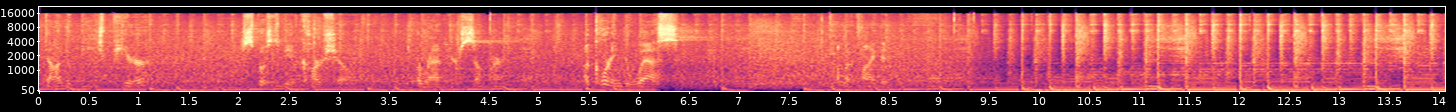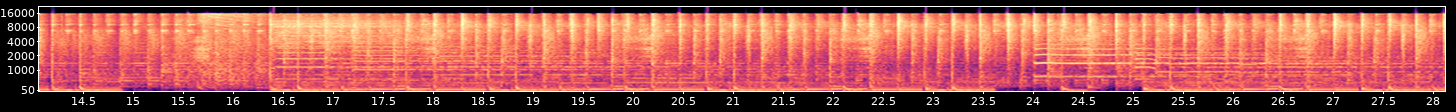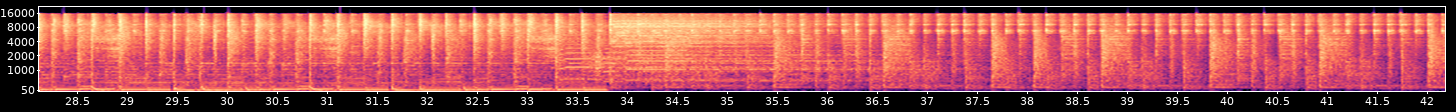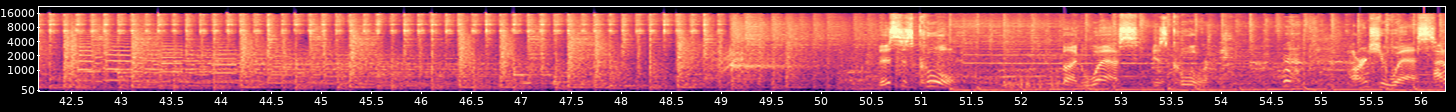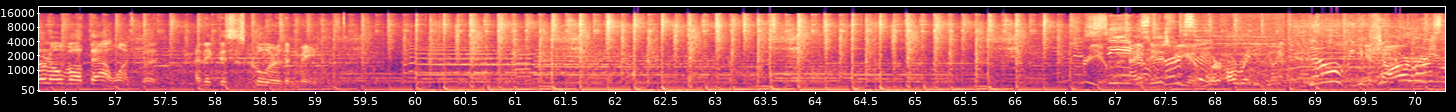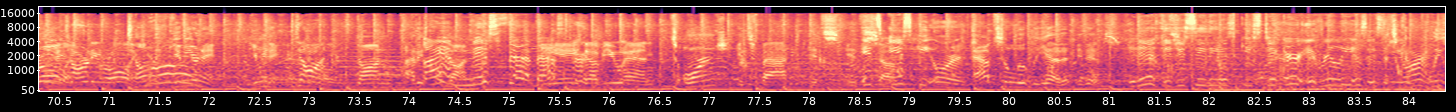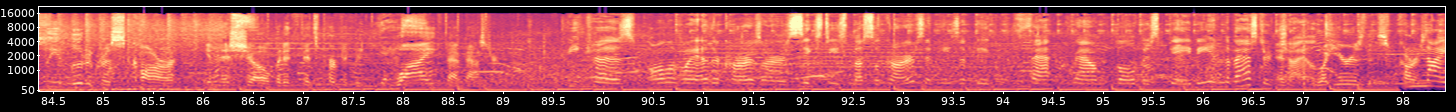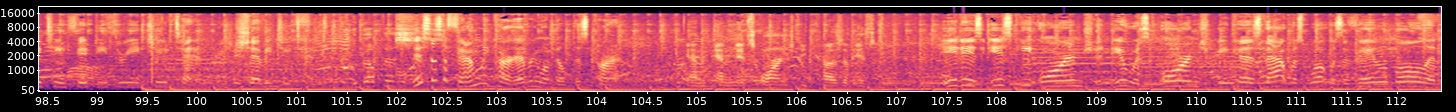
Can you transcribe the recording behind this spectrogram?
Redondo Beach Pier. There's supposed to be a car show around here somewhere. According to Wes. I'm gonna find it. Cool, but Wes is cooler. Aren't you, Wes? I don't know about that one, but I think this is cooler than me. I have news for you. We're already doing it. No, you It's can't already rolling. it. It's already rolling. Tell me, give me your name. Give me your name. Dawn. Dawn, how do you spell I spell am? Miss Fat Bastard. D-A-W-N. It's orange, it's fat, it's it's, It's uh, Iski orange. Absolutely, yeah, it, it is. It is. Did you see the Iski sticker? It really is Iski It's orange. completely ludicrous car in this show, but it fits perfectly. Yes. Why Fat Bastard? Because all of my other cars are 60s muscle cars, and he's a big, fat, round, bulbous baby and the bastard And child. what year is this car? 1953 210. Chevy 210. Built this? This is a family car. Everyone built this car. And and it's orange because of its. It is Iski orange, and it was orange because that was what was available. And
